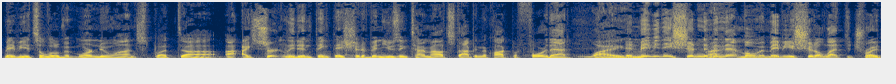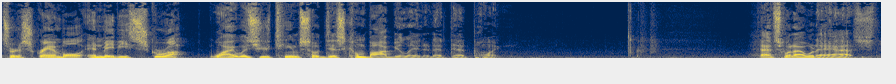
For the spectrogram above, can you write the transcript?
maybe it's a little bit more nuanced. But uh, I, I certainly didn't think they should have been using timeouts, stopping the clock before that. Why? And maybe they shouldn't have in that moment. Maybe you should have let Detroit sort of scramble and maybe screw up. Why was your team so discombobulated at that point? That's what I would have asked.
